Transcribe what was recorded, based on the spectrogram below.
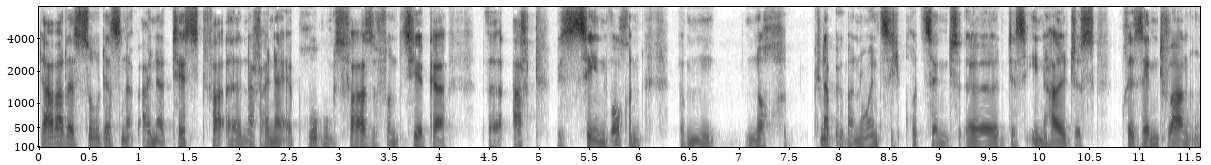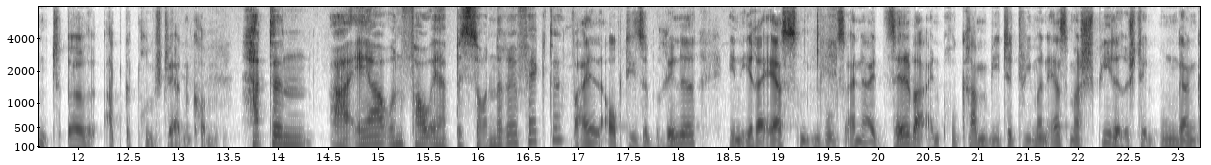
da war das so, dass nach einer Test, äh, nach einer Erprobungsphase von circa äh, acht bis zehn Wochen ähm, noch knapp über 90 Prozent des Inhaltes präsent waren und äh, abgeprüft werden konnten. Hatten AR und VR besondere Effekte? Weil auch diese Brille in ihrer ersten Übungseinheit selber ein Programm bietet, wie man erstmal spielerisch den Umgang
